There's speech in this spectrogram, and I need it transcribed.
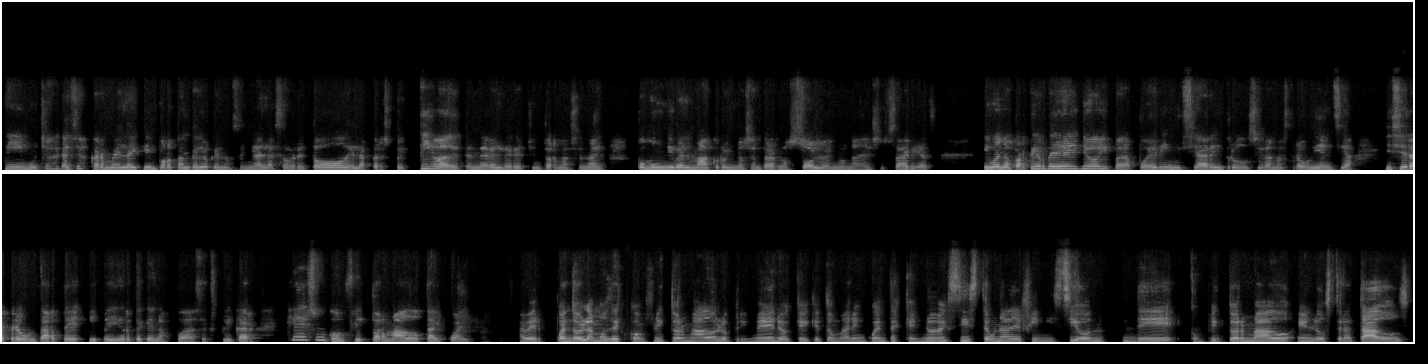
Sí, muchas gracias Carmela y qué importante lo que nos señala sobre todo de la perspectiva de tener el derecho internacional como un nivel macro y no centrarnos solo en una de sus áreas. Y bueno, a partir de ello y para poder iniciar e introducir a nuestra audiencia, quisiera preguntarte y pedirte que nos puedas explicar qué es un conflicto armado tal cual. A ver, cuando hablamos de conflicto armado, lo primero que hay que tomar en cuenta es que no existe una definición de conflicto armado en los tratados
